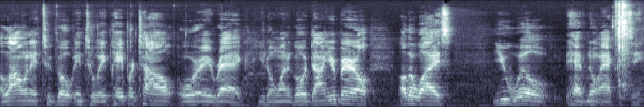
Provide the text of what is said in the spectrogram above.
allowing it to go into a paper towel or a rag. You don't want to go down your barrel, otherwise you will have no accuracy.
